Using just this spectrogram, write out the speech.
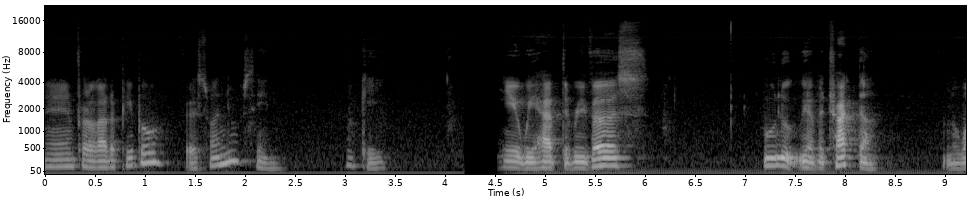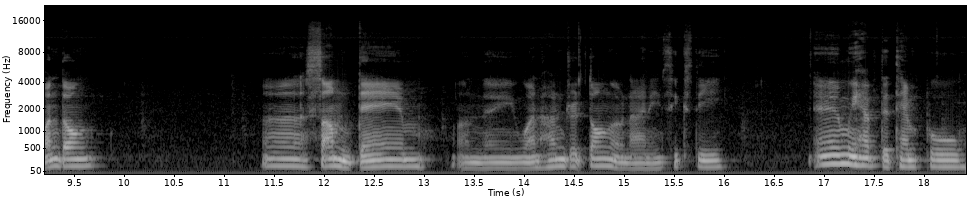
And for a lot of people, first one you've seen. Okay. Here we have the reverse. Oh look, we have a tractor. On the one dong. Uh, some dam on the 100 dong of 1960. And we have the temple,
